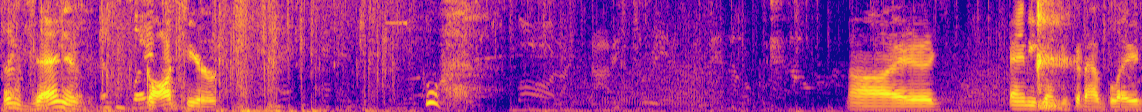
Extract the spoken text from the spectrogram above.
this Zen is god here. Whew. Uh, enemy Genji's gonna have blade.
